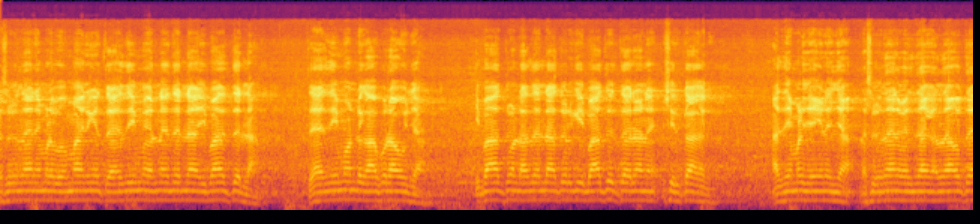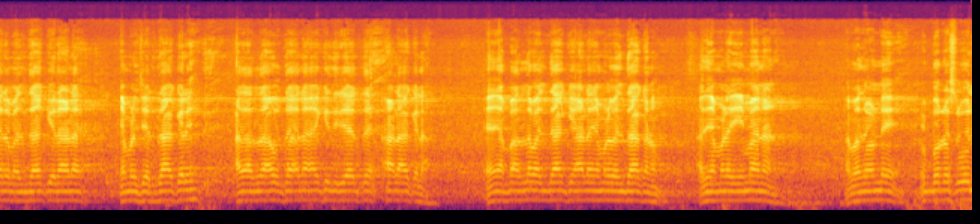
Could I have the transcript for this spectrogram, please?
റസൂദാൻ നമ്മൾ ബഹുമാനിക്കുക തഹദീം പറഞ്ഞതല്ല ഇബാദത്തല്ല. തഹദീം കൊണ്ട് കാഫുറാവില്ല. ഇബാദത്ത് കൊണ്ട് അതല്ലാത്തവർക്ക് ഇബാദത്ത് തരാണ് ഷിർക്കാകൽ അത് നമ്മൾ ചെയ്യണില്ല. റസൂദാനെ വലുതാക്കി അള്ളാഹുത്താല വലുതാക്കിയ ഒരാളെ നമ്മൾ ചെറുതാക്കൽ അത് അള്ളാഹുത്താലാക്കി തിരിയാത്ത ആളാക്കലാണ് അപ്പം അല്ല വലുതാക്കിയ ആളെ നമ്മൾ വലുതാക്കണം. അത് നമ്മളെ ഈമാനാണ്. അപ്പം അതുകൊണ്ട് ഇബ്ബു റസൂൽ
